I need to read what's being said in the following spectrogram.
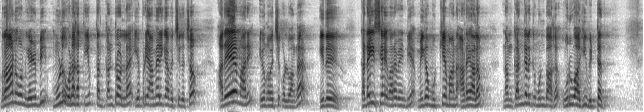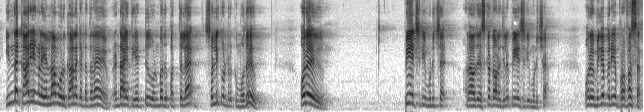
இராணுவம் எழும்பி முழு உலகத்தையும் தன் கண்ட்ரோலில் எப்படி அமெரிக்கா வச்சுக்கிச்சோ அதே மாதிரி இவங்க வச்சுக்கொள்வாங்க. இது கடைசியாய் வர வேண்டிய மிக முக்கியமான அடையாளம் நம் கண்களுக்கு முன்பாக உருவாகி விட்டது. இந்த காரியங்களை எல்லாம் ஒரு காலகட்டத்தில் ரெண்டாயிரத்தி எட்டு ஒன்பது பத்தில் சொல்லிக்கொண்டிருக்கும் போது ஒரு பிஹெச்டி முடித்த அதாவது எஸ்கட்டாலஜியில் பிஹெச்டி முடித்த ஒரு மிகப்பெரிய ப்ரொஃபஸர்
